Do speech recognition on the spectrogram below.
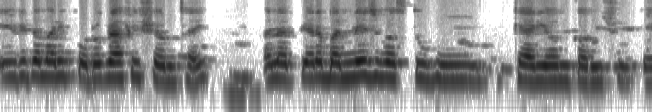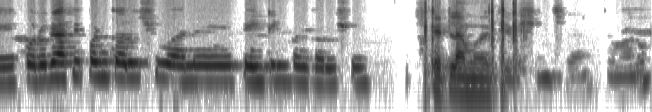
એવી રીતે મારી ફોટોગ્રાફી શરૂ થઈ. અને અત્યારે બંને જ વસ્તુ હું કેરી ઓન કરું છું. કે ફોટોગ્રાફી પણ કરું છું અને પેઇન્ટિંગ પણ કરું છું. કેટલા એક્ઝિબિશન છે તમારું?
